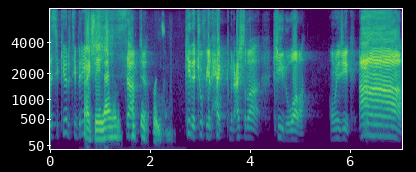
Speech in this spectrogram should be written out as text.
Security Breach أوكي يعني سامجة. كويس. كذا تشوف يلحق من عشرة كيلو ورا. ومن يجيك. آه!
